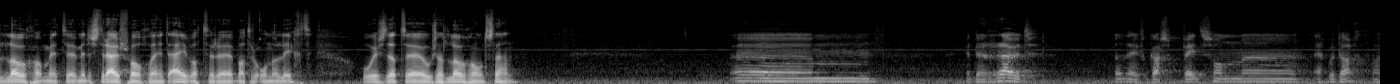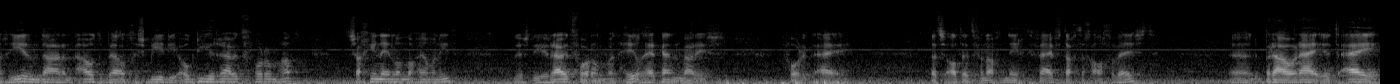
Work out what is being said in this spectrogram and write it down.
logo met, met de struisvogel en het ei wat, er, wat eronder ligt. Hoe is, dat, hoe is dat logo ontstaan? Ehm, de ruit, dat heeft Casper Peterson eh, echt bedacht. Er was hier en daar een oud Belgisch bier die ook die ruitvorm had. Dat zag je in Nederland nog helemaal niet. Dus die ruitvorm, wat heel herkenbaar is voor het ei, dat is altijd vanaf 1985 al geweest. Eh, de brouwerij Het Ei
